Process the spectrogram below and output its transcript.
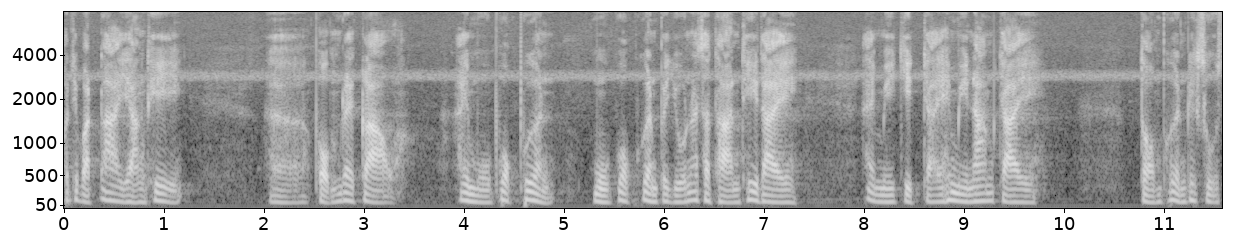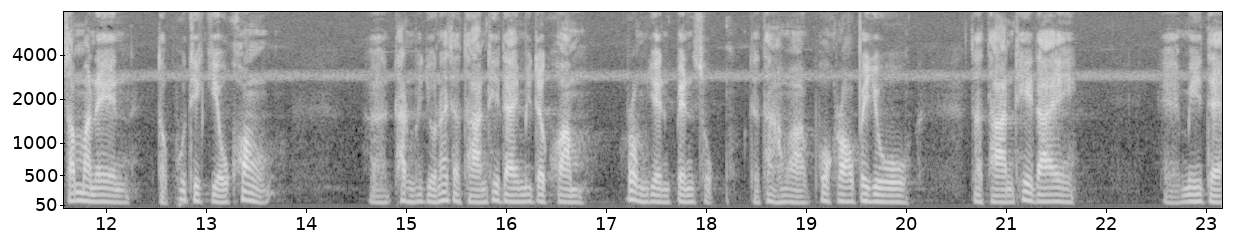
ปฏิบัติได้อย่างที่ ผมได้กล่าว ให้หมู่พวกเพื่อน หมู่พวกเพื่อนไปอยู่ณสถานที่ใด ให้มีจิตใจให้มีน้ำใจ ต่อเพื่อนภิกษุสัมมาเนนต่อผู้ที่เกี่ยวข้องท่านไปอยู่ในสถานที่ใดมีแต่ความร่มเย็นเป็นสุข แต่ถ้าว่าพวกเราไปอยู่สถานที่ใดมีแต่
